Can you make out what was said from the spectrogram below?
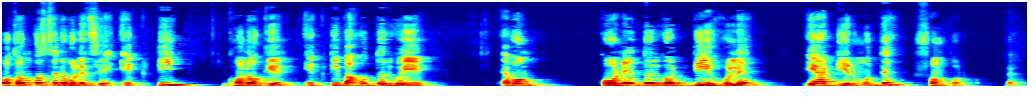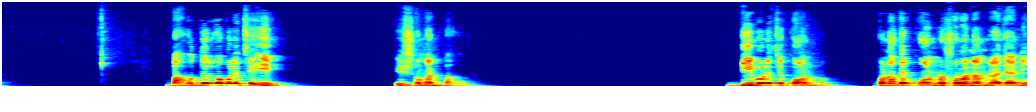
প্রথম কোশ্চেনে বলেছে একটি ঘনকের একটি বাহুর দৈর্ঘ্য এ এবং কর্ণের দৈর্ঘ্য ডি হলে এ আর ডি এর মধ্যে সম্পর্ক। দেখো। বাহুর দৈর্ঘ্য বলেছে এ এ সমান বাহু। ডি বলেছে কর্ণ। ঘনকের কর্ণ সমান আমরা জানি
